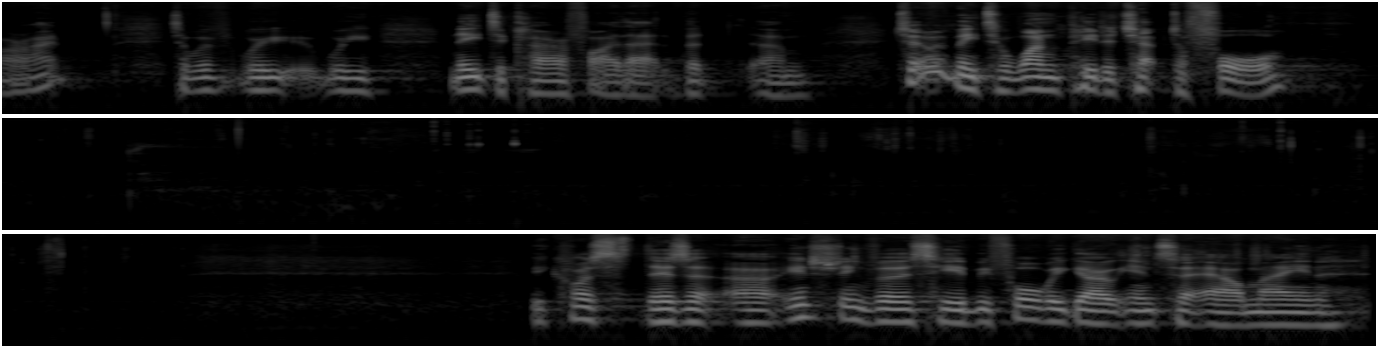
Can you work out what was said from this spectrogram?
All right? So we we, need to clarify that. But um, turn with me to 1 Peter chapter 4. Because there's an interesting verse here before we go into our main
